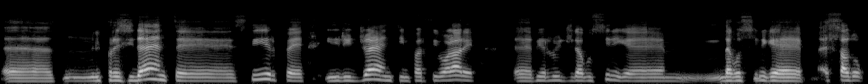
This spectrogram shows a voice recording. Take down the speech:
Ehm, mhmm, il presidente Stirpe, i dirigenti, in particolare, ehm, Pierluigi D'Agostini che mhmm, D'Agostini che è stato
